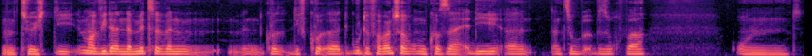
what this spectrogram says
Und natürlich die immer wieder in der Mitte, wenn, wenn die, äh, die, gute Verwandtschaft um Cousin Eddie äh, dann zu Besuch war. Und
